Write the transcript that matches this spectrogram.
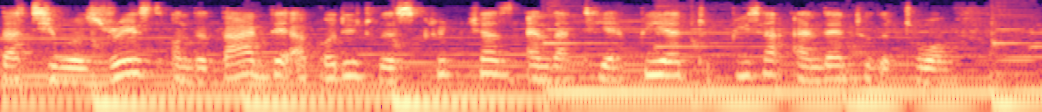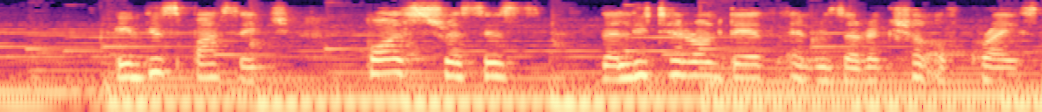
that he was raised on the third day according to the scriptures, and that he appeared to Peter and then to the twelve. In this passage, Paul stresses the literal death and resurrection of Christ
